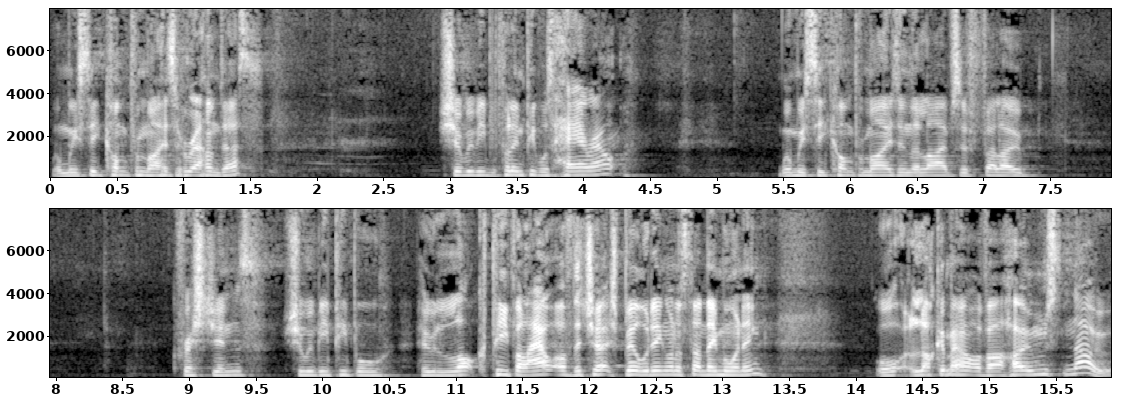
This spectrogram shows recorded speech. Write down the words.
when we see compromise around us? Should we be pulling people's hair out when we see compromise in the lives of fellow Christians? Should we be people who lock people out of the church building on a Sunday morning or lock them out of our homes? No.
